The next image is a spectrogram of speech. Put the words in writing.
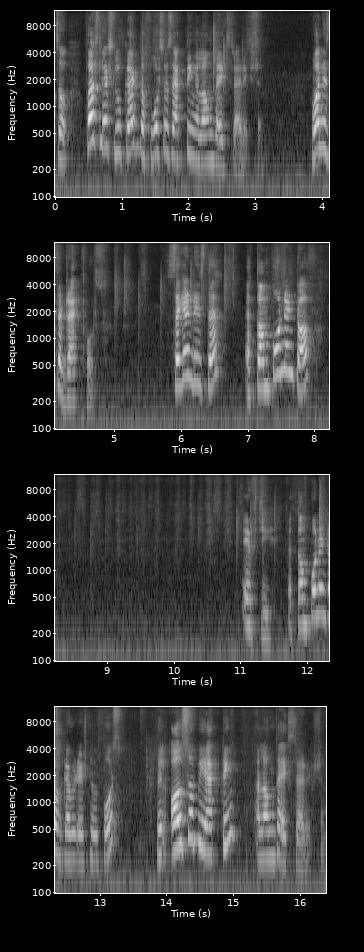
So, first let us look at the forces acting along the x direction. One is the drag force, second is the a component of Fg, a component of gravitational force will also be acting along the x direction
